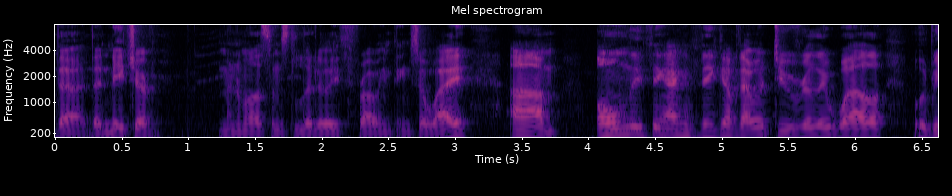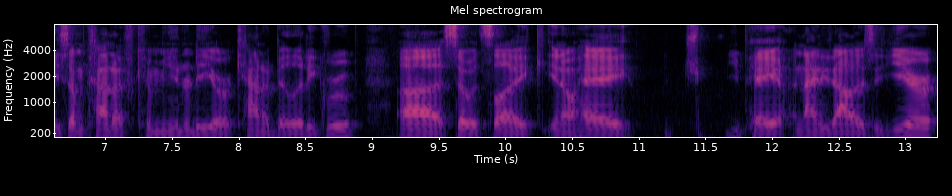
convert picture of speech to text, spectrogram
the the nature of minimalism is literally throwing things away. Um, only thing I can think of that would do really well would be some kind of community or accountability group. Uh, so it's like, you know, hey, you pay ninety dollars a year.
